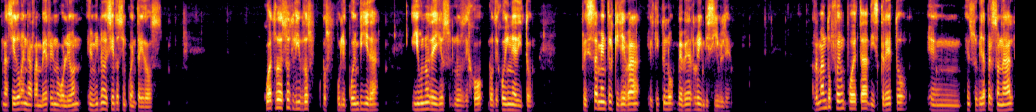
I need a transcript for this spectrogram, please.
nacido en Arramberry, Nuevo León, en 1952. Cuatro de esos libros los publicó en vida y uno de ellos los dejó, lo dejó inédito, precisamente el que lleva el título Beber lo Invisible. Armando fue un poeta discreto en, su vida personal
